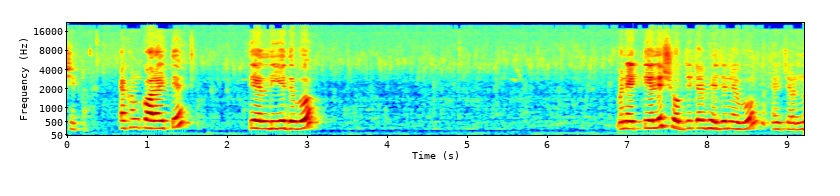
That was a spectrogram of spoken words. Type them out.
সেটা। এখন কড়াইতে তেল দিয়ে দেব। মানে তেলে সবজিটা ভেজে নেব, এর জন্য।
